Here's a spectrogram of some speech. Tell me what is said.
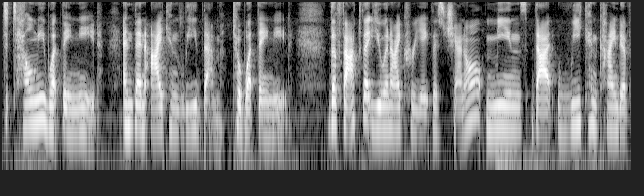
to tell me what they need, and then I can lead them to what they need. The fact that you and I create this channel means that we can kind of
